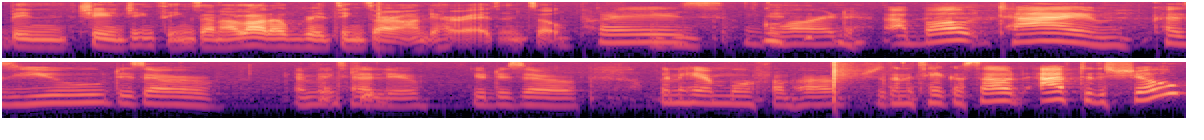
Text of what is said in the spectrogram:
been changing things, and a lot of great things are on the horizon. So Praise mm-hmm. God. About time, because you deserve. Let me tell you. you, deserve. Going to hear more from her. She's going to take us out after the show.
